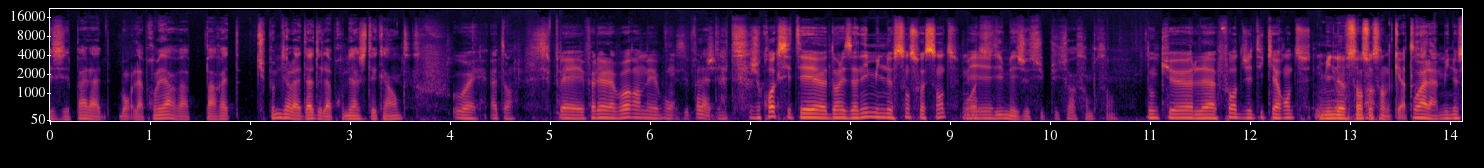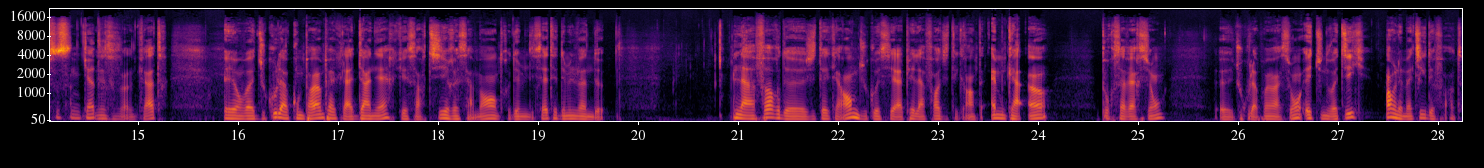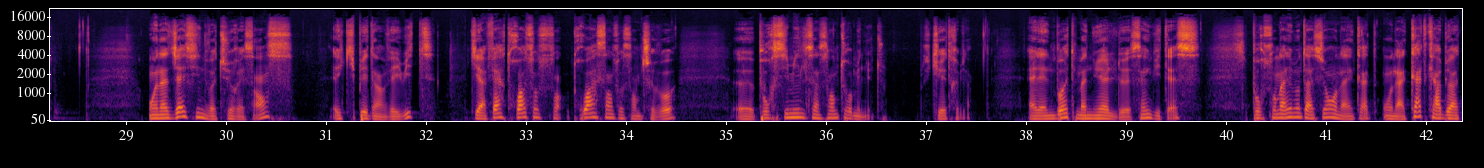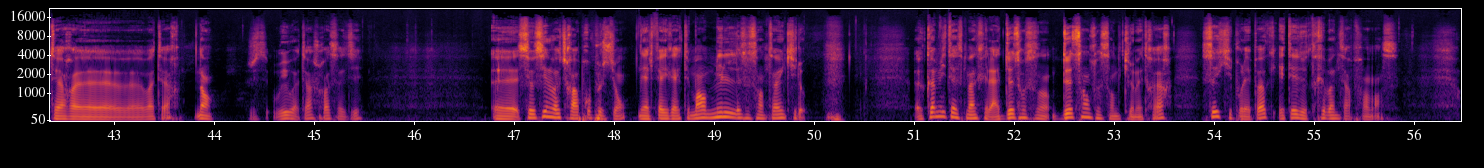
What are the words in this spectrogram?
j'ai pas la. Bon, la première va paraître. Tu peux me dire la date de la première GT40 Ouais, attends. Il fallait la voir, hein, mais bon. J'ai pas la date. Je crois que c'était dans les années 1960. Moi mais- aussi, mais je suis plus sûr à 100%. Donc euh, la Ford GT40. 1964. Voilà, 1964. 1964. Et on va du coup la comparer un peu avec la dernière qui est sortie récemment entre 2017 et 2022. La Ford GT40, du coup aussi appelée la Ford GT40 MK1 pour sa version, euh, du coup la première version, est une voiture emblématique de Ford. On a déjà ici une voiture essence équipée d'un V8 qui va faire 360, 360 chevaux euh, pour 6500 tours minute, ce qui est très bien. Elle a une boîte manuelle de 5 vitesses. Pour son alimentation, on a 4, on a quatre carburateurs euh, water. Non, oui, water, je crois que ça se dit. Euh, c'est aussi une voiture à propulsion et elle fait exactement 1061 kg. Euh, comme vitesse max, elle a 260, 260 km/h, ce qui pour l'époque était de très bonnes performances.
